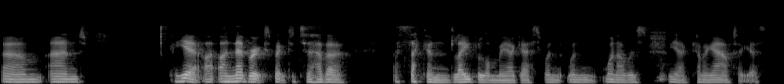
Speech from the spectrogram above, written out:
um, and yeah, I, I, never expected to have a, a second label on me. I guess when when when I was yeah coming out, I guess.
